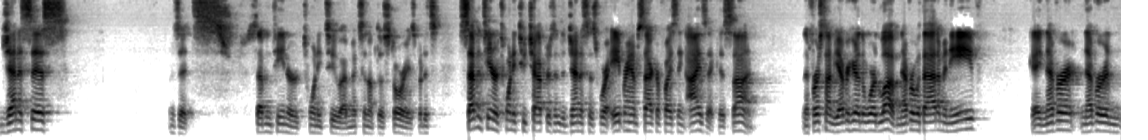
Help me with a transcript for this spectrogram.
Genesis, is it 17 or 22? I'm mixing up those stories, but it's 17 or 22 chapters into Genesis where Abraham's sacrificing Isaac, his son. And the first time you ever hear the word love, never with Adam and Eve, okay, never, never in,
